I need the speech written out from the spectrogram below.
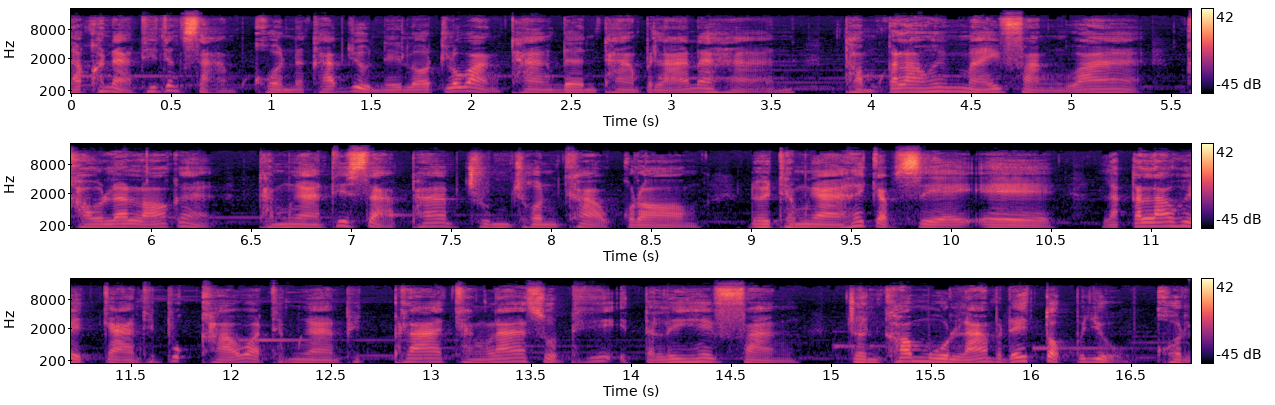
แล้วขณะที่ทั้ง 3 คนนะครับอยู่ในรถระหว่างทางเดินทางไปร้านอาหารทอมก็เล่าให้ไมค์ฟังว่าเขาและล็อกอะทำงานที่สาภาพชุมชนข่าวกรอง โดยทำงานให้กับ CIA แล้วก็เล่าเหตุการณ์ที่พวกเขาอะทำงานผิดพลาดครั้งล่าสุดที่อิตาลีให้ฟัง จนข้อมูลลับมันได้ตกไปอยู่คน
